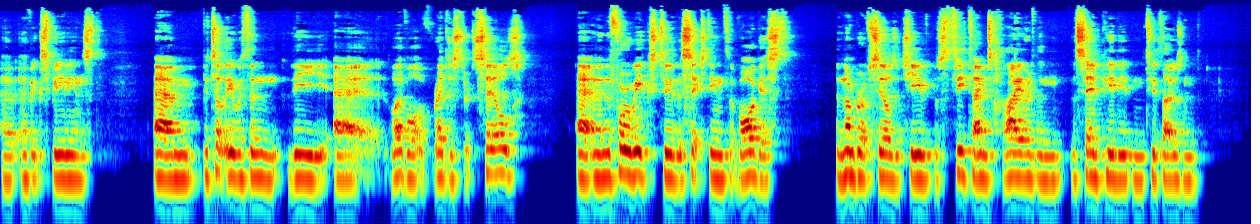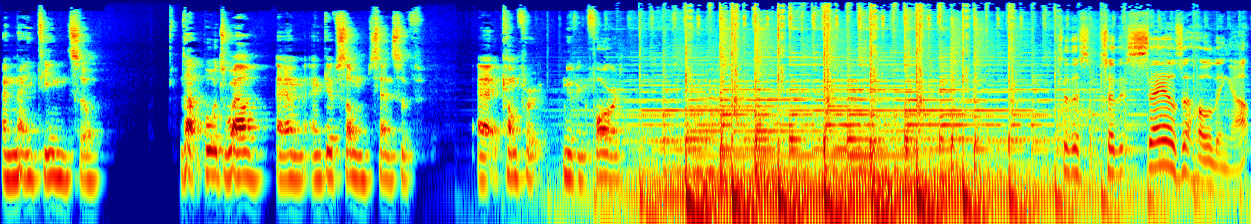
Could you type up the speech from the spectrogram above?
have experienced, um, particularly within the uh, level of registered sales. Uh, and in the four weeks to the 16th of August, the number of sales achieved was three times higher than the same period in 2019. So that bodes well um, and gives some sense of uh, comfort moving forward. So the so the sales are holding up,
